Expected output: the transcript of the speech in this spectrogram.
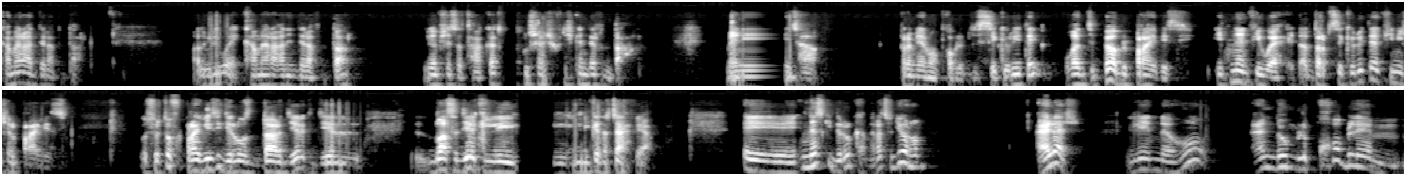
كاميرا ديرها في الدار غادي لي وي كاميرا غادي نديرها في الدار. إلا مشيت تهكا تقول شوف شفتني كندير في الدار. معنيتها premièrement problème ديال ال sécurité وغنتبعو بال privacy اثنان في واحد ضرب السيكوريتي فينيش البرايفسي وسورتو في البرايفسي ديال وسط الدار ديالك ديال البلاصة ديالك اللي اللي كترتاح فيها. إيه الناس كيديروا الكاميرات في ديورهم. علاش؟ لأنه عندهم ال problème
